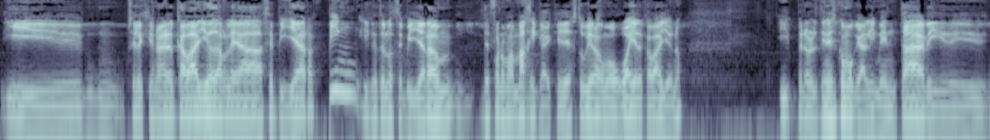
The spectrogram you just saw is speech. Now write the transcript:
y seleccionar el caballo, darle a cepillar, ¡ping! y que te lo cepillara de forma mágica y que ya estuviera como guay el caballo, ¿no? Y, pero le tienes como que alimentar y,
